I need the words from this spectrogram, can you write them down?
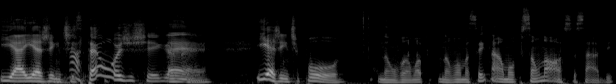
E aí a gente. Até hoje chega, é. né? E a gente, pô, não vamos, não vamos aceitar, é uma opção nossa, sabe?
